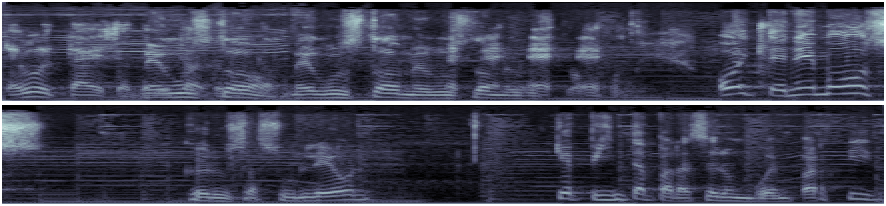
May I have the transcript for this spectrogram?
¿Te gusta eso? ¿Te Me gustó, me gustó, me gustó, me gustó. Hoy tenemos Cruz Azul León. ¿Qué pinta para hacer un buen partido?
